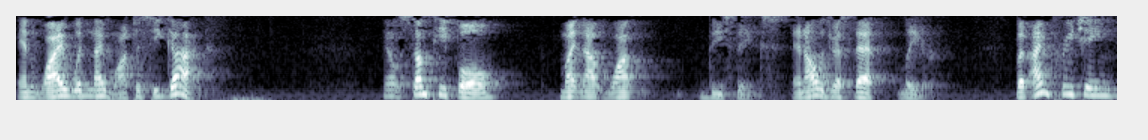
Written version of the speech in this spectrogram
and why wouldn't I want to see God? You know, some people might not want these things, and I'll address that later. But I'm preaching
